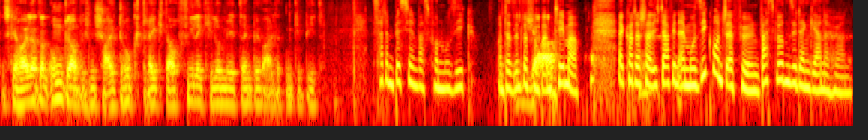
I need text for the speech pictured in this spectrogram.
das Geheul hat einen unglaublichen Schalldruck, trägt auch viele Kilometer im bewaldeten Gebiet. Es hat ein bisschen was von Musik. Und da sind wir schon beim Thema. Herr Kotterschall, ich darf Ihnen einen Musikwunsch erfüllen. Was würden Sie denn gerne hören?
